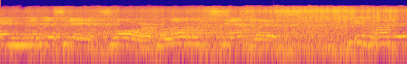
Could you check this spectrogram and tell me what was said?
And the distance for Cologne Netless, 290.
